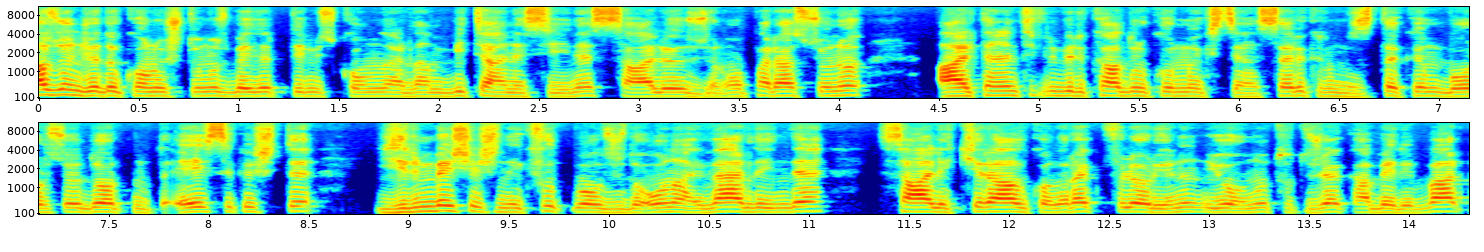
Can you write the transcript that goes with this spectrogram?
Az önce de konuştuğumuz, belirttiğimiz konulardan bir tanesi yine Salih Özcan operasyonu. Alternatifli bir kadro kurmak isteyen Sarı Kırmızı takım Borussia Dortmund'da el sıkıştı. 25 yaşındaki futbolcu da onay verdiğinde Salih kiralık olarak Florya'nın yoğunu tutacak haberi var.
